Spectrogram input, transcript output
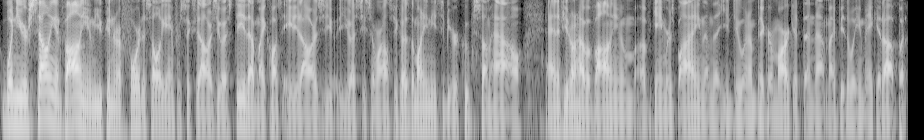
when you're selling at volume, you can afford to sell a game for sixty dollars USD that might cost eighty dollars USD somewhere else because the money needs to be recouped somehow. And if you don't have a volume of gamers buying them that you do in a bigger market, then that might be the way you make it up. But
